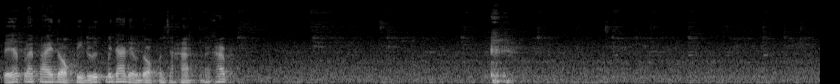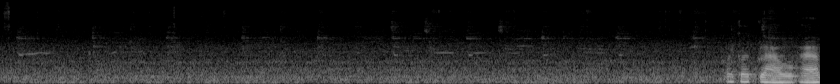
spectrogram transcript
แต่ถ้าปลายปลายดอกกรีดลึกไม่ได้เดี๋ยวดอกมันจะหักนะครับ ค่อยๆเกลาครับ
